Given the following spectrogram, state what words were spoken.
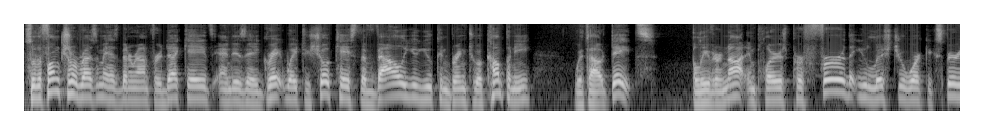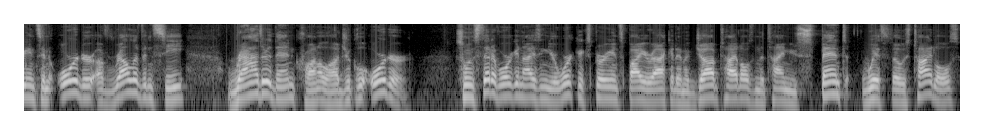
So, the functional resume has been around for decades and is a great way to showcase the value you can bring to a company without dates. Believe it or not, employers prefer that you list your work experience in order of relevancy rather than chronological order. So, instead of organizing your work experience by your academic job titles and the time you spent with those titles,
